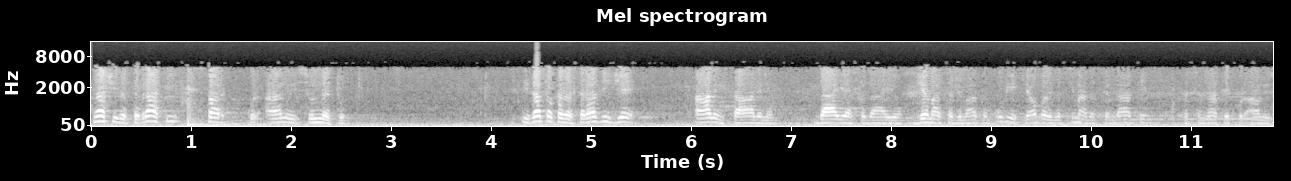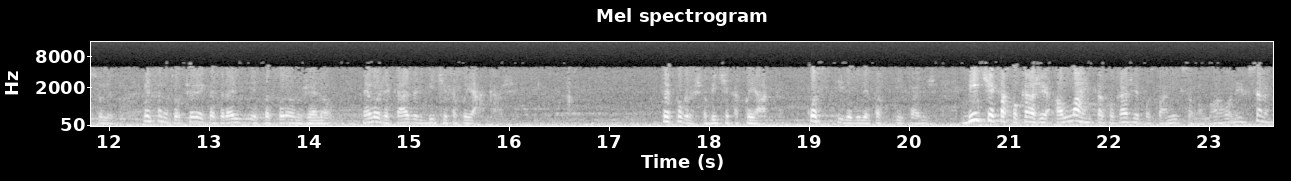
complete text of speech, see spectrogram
Znači da se vrati stvar Kur'anu i sunnetu. I zato kada se raziđe alim sa alimom, daja sa daju, džemat sa džematom, uvijek je obaveza svima da se vrati, da se vrate Kur'anu i sunnetu. Ne samo to, čovjek kad se raziđe sa svojom ženom, ne može kazati bit će kako ja kaže. To je pogrešno, bit će kako ja kaže. Ko si ti da bude kako ti kažeš? Biće kako kaže Allah i kako kaže poslanik sallallahu alaihi sallam.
